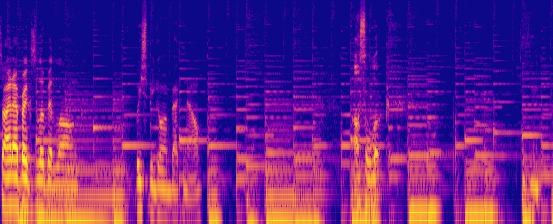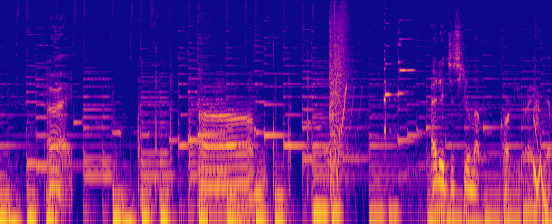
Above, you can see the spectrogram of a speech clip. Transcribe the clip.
Sorry, that break's a little bit long. We should be going back now. Also, look. Alright. Um, I did just heal up Courtney, right? Yep.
